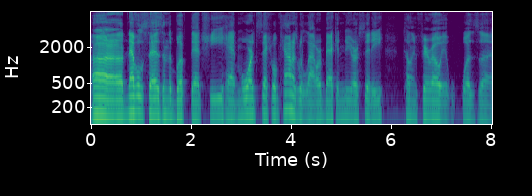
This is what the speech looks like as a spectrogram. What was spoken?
Uh, Neville says in the book that she had more sexual encounters with Lauer back in New York City, telling Farrow it was uh,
